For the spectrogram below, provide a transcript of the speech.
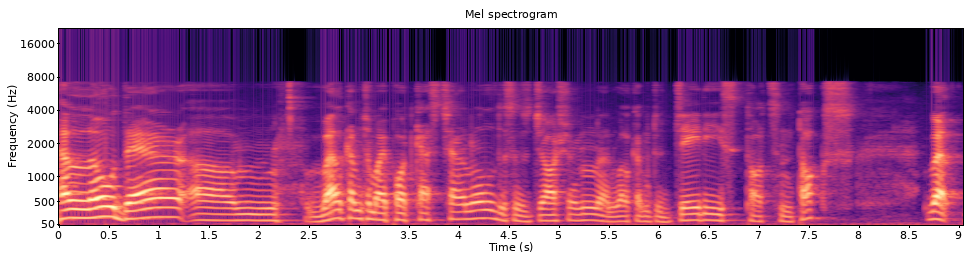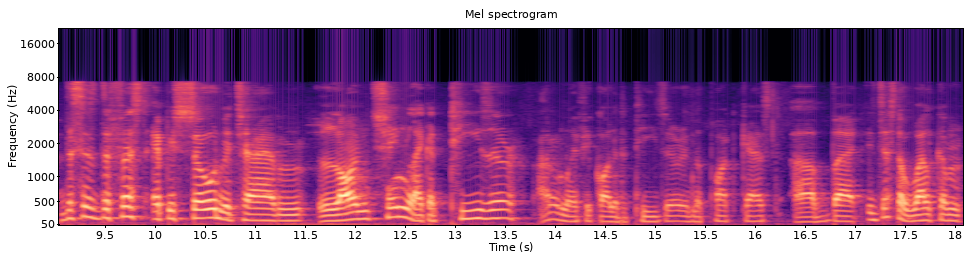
Hello there. Um, welcome to my podcast channel. This is Joshin, and welcome to JD's Thoughts and Talks. Well, this is the first episode which I'm launching like a teaser. I don't know if you call it a teaser in the podcast, uh, but it's just a welcome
